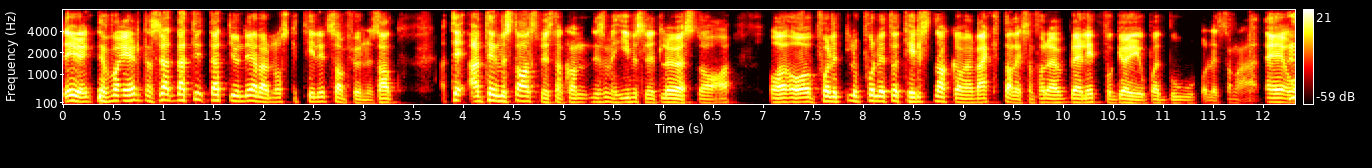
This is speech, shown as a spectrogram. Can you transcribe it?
Det er jo, det var altså, dette, dette er jo en del av det norske tillitssamfunnet. sant? Til, til og med statsministeren kan liksom hives litt løst og, og, og få litt, få litt tilsnakk av en vekter, liksom, for det ble litt for gøy på et bord. og litt sånn. her. Det er jo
